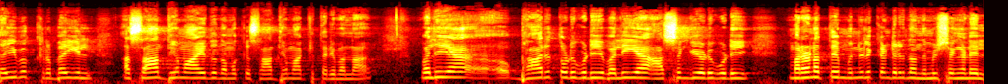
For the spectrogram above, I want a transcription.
ദൈവകൃപയിൽ അസാധ്യമായത് നമുക്ക് സാധ്യമാക്കി തരുമെന്ന് വലിയ ഭാരത്തോടുകൂടി വലിയ ആശങ്കയോടുകൂടി മരണത്തെ മുന്നിൽ കണ്ടിരുന്ന നിമിഷങ്ങളിൽ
